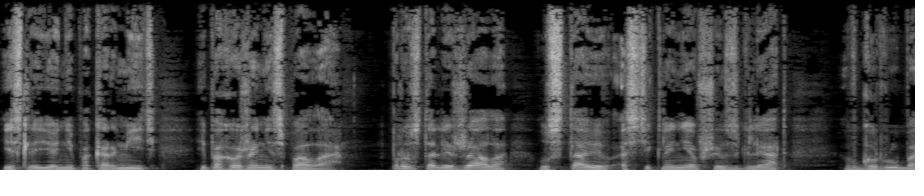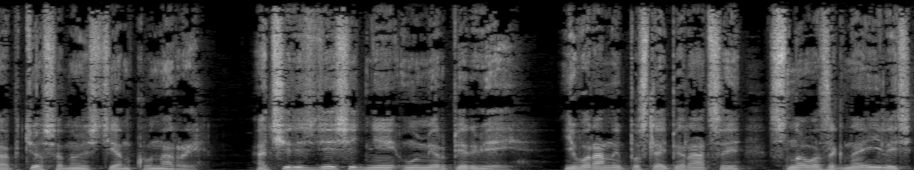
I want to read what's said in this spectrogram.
если ее не покормить, и, похоже, не спала. Просто лежала, уставив остекленевший взгляд – в грубо обтесанную стенку норы. А через десять дней умер Первей. Его раны после операции снова загноились,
